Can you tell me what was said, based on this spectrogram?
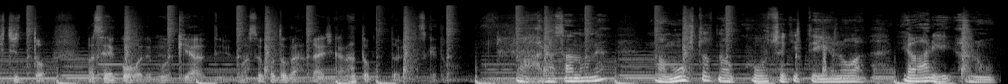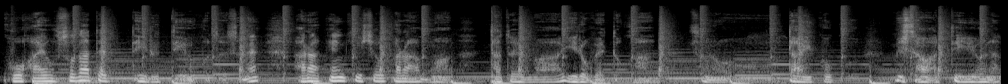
きちっと、まあ、正攻法で向き合うという、あ、そういうことが大事かなと思っておりますけど。まあ、原さんのねまあ、もう一つの功績っていうのはやはりあの後輩を育てているっていうことですね。原研究所から、まあ、例えば色部とかその大黒三沢っていうような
